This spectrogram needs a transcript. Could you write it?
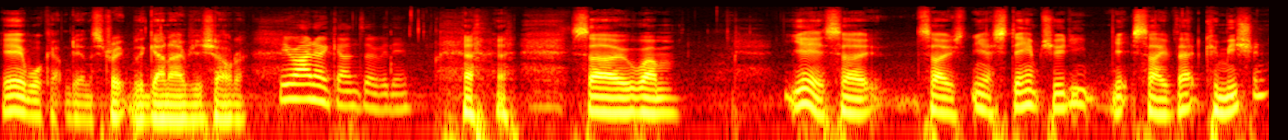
Yeah, walk up and down the street with a gun over your shoulder. There are no guns over there. So, um, yeah, so so yeah, stamp duty, save that commission.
